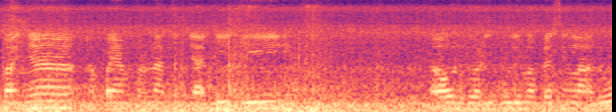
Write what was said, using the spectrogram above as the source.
nampaknya apa yang pernah terjadi di tahun 2015 yang lalu.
